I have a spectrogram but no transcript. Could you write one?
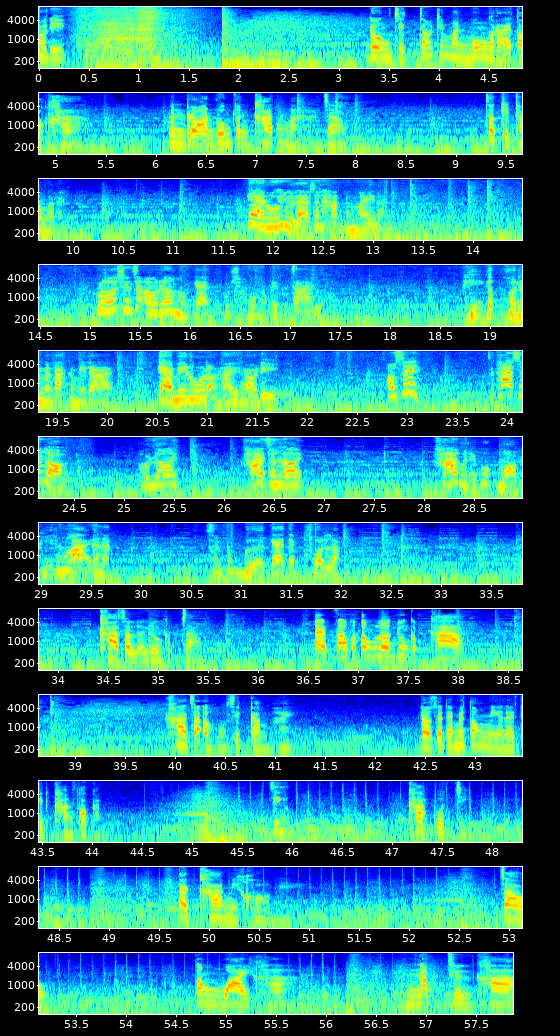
วดี ดวงจิตเจ้าที่มันมุ่งร้ายต่อข้า มันร้อนรุ่มจนข้าต้องมาหาเจ้า เจ้าคิดทำอะไร แกรู้อยู่แล้วจะถามทำไมล่ะรู้ว่าฉันจะเอาเรื่องของแกกับผู้ชมไปประจานเหรอ ผีกับคนมันรักกันไม่ได้ แกไม่รู้เหรอฮะไอ้ทาวดี เอาสิ จะฆ่าฉันเหรอ เอาเลย ฆ่าฉันเลย ฆ่าเหมือนไอ้พวกหมอผีทั้งหลายนั่นน่ะ ฉันก็เบื่อแกเต็มทนละ ข้าจะเลิกยุ่งกับเจ้า แต่เจ้าก็ต้องเลิกยุ่งกับข้า ข้าจะอโหสิกรรมให้ เราจะได้ไม่ต้องมีอะไรติดค้างต่อกัน จริงเหรอข้าพูดจริง แต่ข้ามีข้อแม้ เจ้า ต้องไหว้ข้า นับถือข้า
